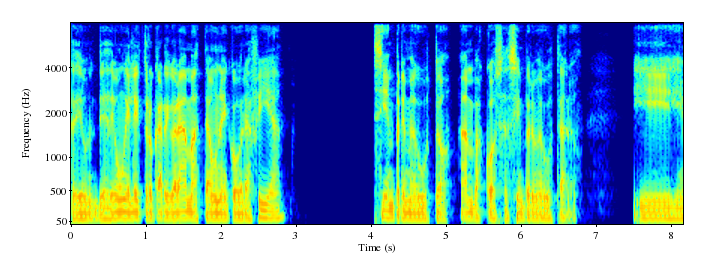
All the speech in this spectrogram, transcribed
desde un electrocardiograma hasta una ecografía. Siempre me gustó, ambas cosas siempre me gustaron. Y,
